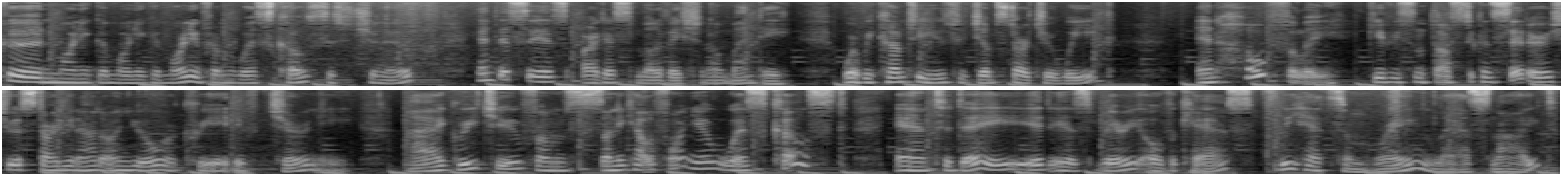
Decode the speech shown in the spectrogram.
Good morning, good morning, good morning from the West Coast. It's Chinue, and this is Artist Motivational Monday, where we come to you to jumpstart your week and hopefully give you some thoughts to consider as you're starting out on your creative journey. I greet you from sunny California, West Coast, and today it is very overcast. We had some rain last night,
